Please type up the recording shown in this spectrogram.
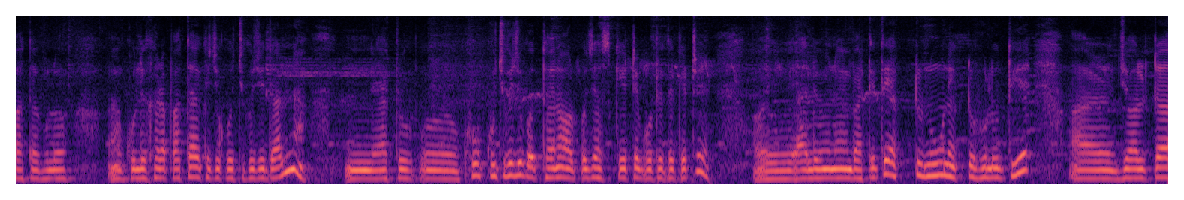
পাতাগুলো কুলেখাড়া পাতা, কিছু কুচি কুচি ডাল না একটু খুব কুচি কুচি করতে হয় না, অল্প জাস্ট কেটে বটেতে কেটে, ওই অ্যালুমিনিয়াম বাটিতে একটু নুন, একটু হলুদ দিয়ে, আর জলটা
